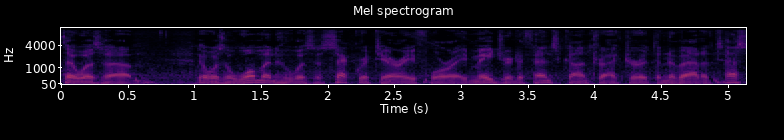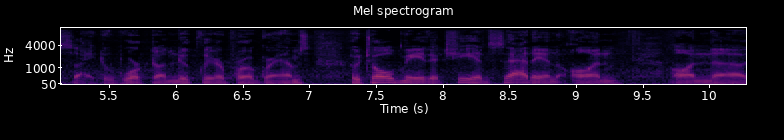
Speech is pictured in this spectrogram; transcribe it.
There was a there was a woman who was a secretary for a major defense contractor at the Nevada test site who worked on nuclear programs, who told me that she had sat in on on uh,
